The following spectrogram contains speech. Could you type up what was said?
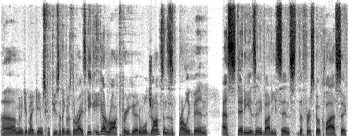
Uh, I'm going to get my games confused. I think it was the Rice. He, he got rocked pretty good, and Will Johnson has probably been as steady as anybody since the Frisco Classic.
